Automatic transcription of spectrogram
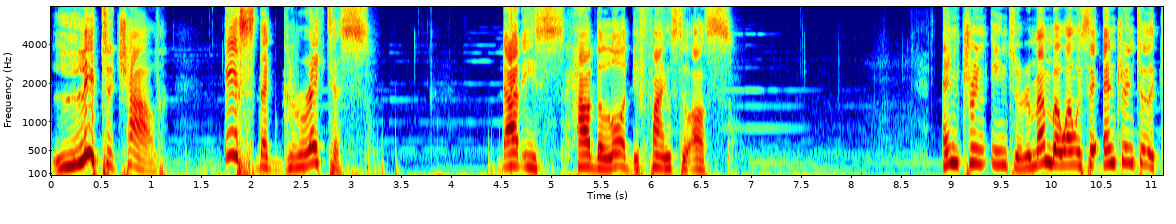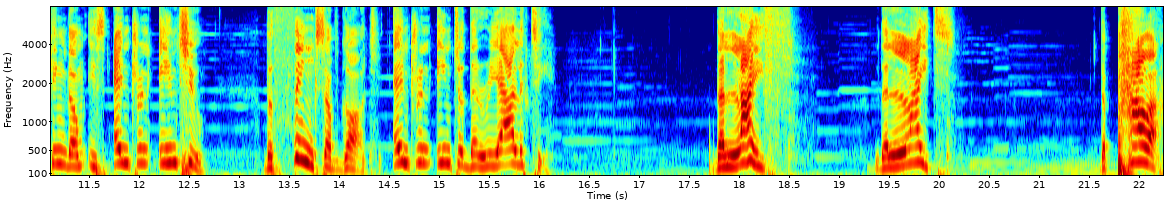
little child is the greatest. That is how the Lord defines to us. Entering into, remember when we say entering into the kingdom, is entering into the things of God, entering into the reality, the life, the light, the power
